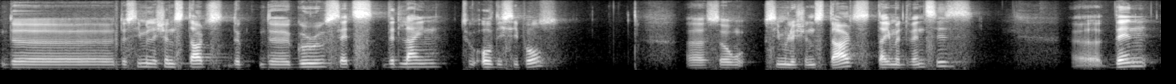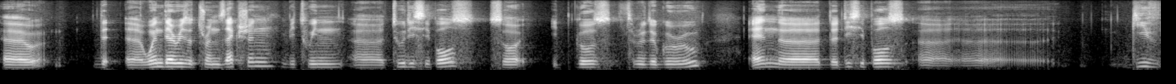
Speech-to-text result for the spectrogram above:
the, the, simulation starts, the, the guru sets deadline to all disciples. Uh, so simulation starts, time advances. Uh, then uh, uh, when there is a transaction between two disciples, so it goes through the guru, and the disciples give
